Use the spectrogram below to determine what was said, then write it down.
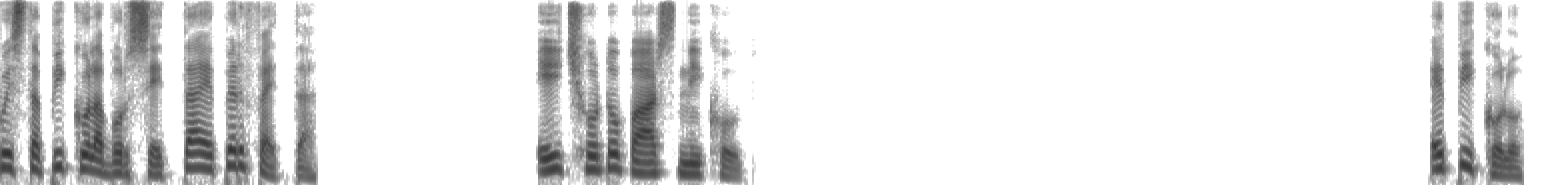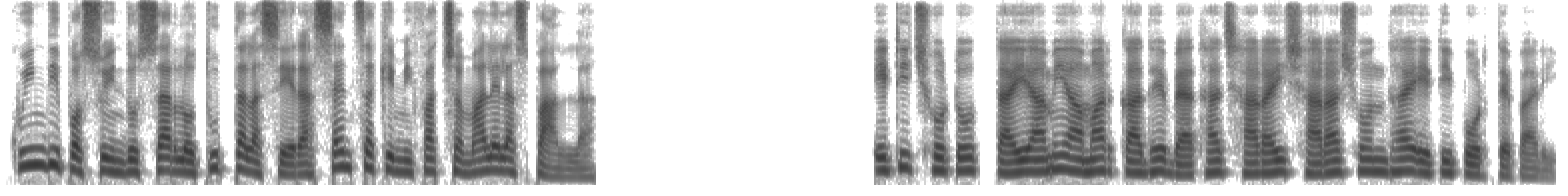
Questa piccola borsetta è perfetta. এই ছোট পার্স নিখুঁত È piccolo, quindi posso indossarlo tutta la sera senza che mi faccia male la spalla. এটি ছোট তাই আমি আমার কাঁধে ব্যথা ছাড়াই সারা সন্ধ্যায় এটি পরতে পারি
